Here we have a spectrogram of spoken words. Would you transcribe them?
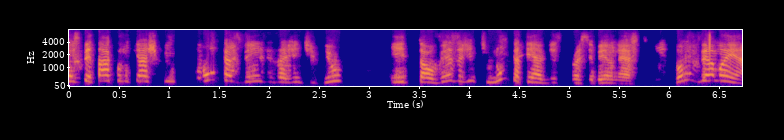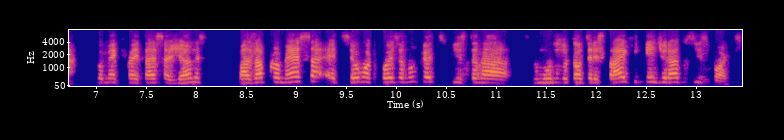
espetáculo que acho que poucas vezes a gente viu e talvez a gente nunca tenha visto, para ser bem honesto. Vamos ver amanhã como é que vai estar essa Janes, mas a promessa é de ser uma coisa nunca vista na, no mundo do Counter-Strike e quem dirá dos esportes.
